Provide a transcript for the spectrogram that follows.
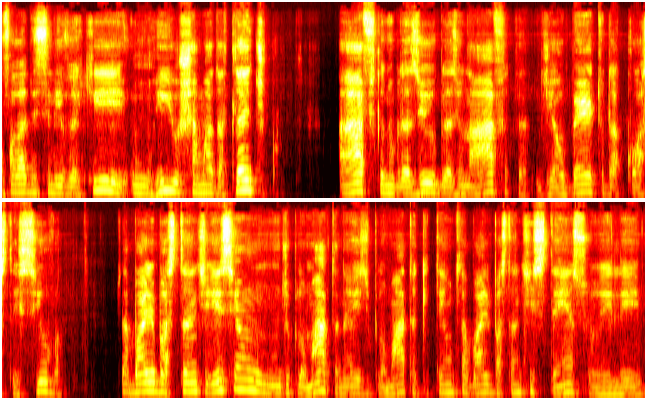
falar desse livro aqui, Um Rio Chamado Atlântico, a África no Brasil e o Brasil na África, de Alberto da Costa e Silva. Trabalho bastante. Esse é um diplomata, né? Ex-diplomata que tem um trabalho bastante extenso. Ele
